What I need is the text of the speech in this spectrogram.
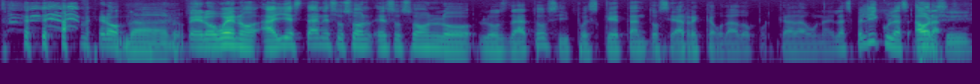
pero, No, no. pero bueno, ahí están, esos son, esos son lo- los datos y pues qué tanto se ha recaudado por cada una de las películas. Ahora, Ah, sí.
